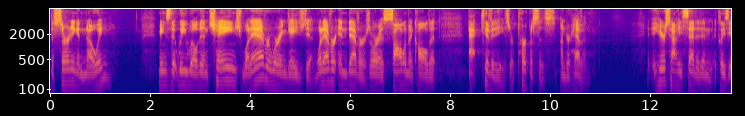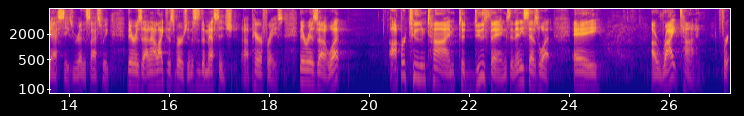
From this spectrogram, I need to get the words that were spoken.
discerning and knowing means that we will then change whatever we're engaged in, whatever endeavors, or as Solomon called it, activities or purposes under heaven. Here's how he said it in Ecclesiastes. We read this last week. There is, a, and I like this version. This is the message uh, paraphrase. There is a what? Opportune time to do things. And then he says what? A, a right time for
